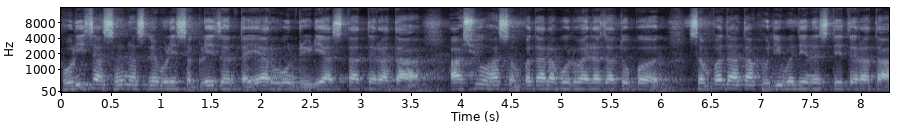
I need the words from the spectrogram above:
होळीचा सण असल्यामुळे सगळेजण तयार होऊन रेडी असतात. तर आता आशू हा संपदाला बोलवायला जातो पण संपदा आता खोलीमध्ये नसते. तर आता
